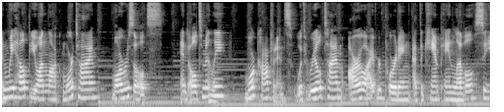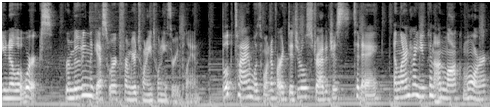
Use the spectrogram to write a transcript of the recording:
and we help you unlock more time, more results, and ultimately, more confidence with real time ROI reporting at the campaign level so you know what works, removing the guesswork from your 2023 plan. Book time with one of our digital strategists today and learn how you can unlock more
